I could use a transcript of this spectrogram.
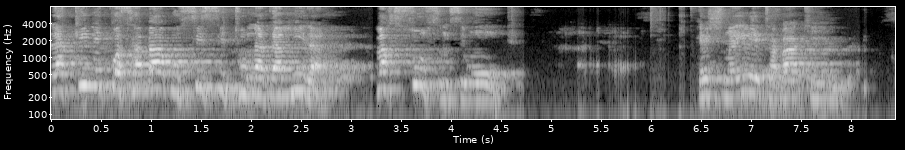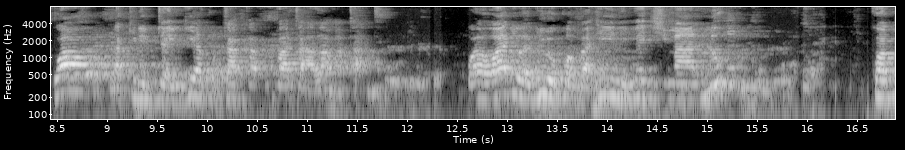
lakini kwa sababu sisi tuna dhamira mahsus msimu huu, heshima ile itabaki kwao, lakini tutaingia kutaka kupata alama tatu. Kwa hiyo waje wajue kwamba hii ni mechi maalum kwa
